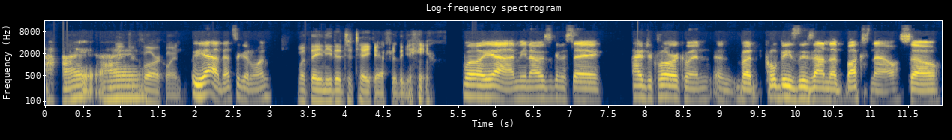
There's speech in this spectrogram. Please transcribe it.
high, high. Chloroquine, Yeah, that's a good one. what they needed to take after the game. Well, yeah, I mean, I was gonna say hydrochloroquine, and but Cole Beasley's on the Bucks now, so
